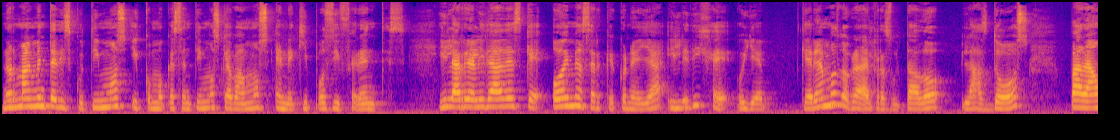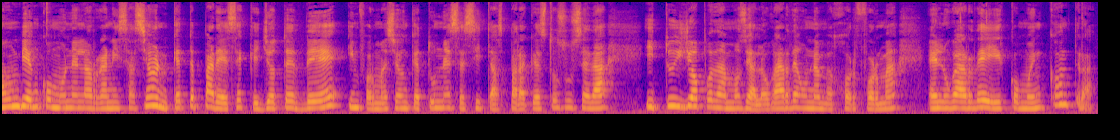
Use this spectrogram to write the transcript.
Normalmente discutimos y como que sentimos que vamos en equipos diferentes. Y la realidad es que hoy me acerqué con ella y le dije, oye, queremos lograr el resultado las dos para un bien común en la organización. ¿Qué te parece que yo te dé información que tú necesitas para que esto suceda y tú y yo podamos dialogar de una mejor forma en lugar de ir como en contra?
